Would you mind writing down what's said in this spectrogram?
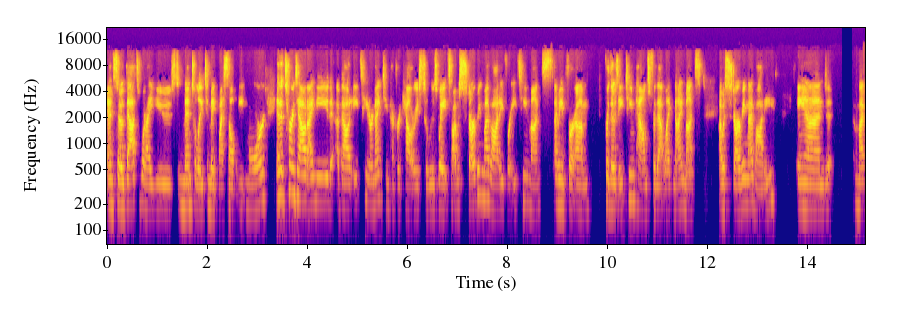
And so that's what I used mentally to make myself eat more. And it turns out I need about 18 or 1900 calories to lose weight. So I was starving my body for 18 months. I mean, for um for those 18 pounds for that like nine months. I was starving my body and my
